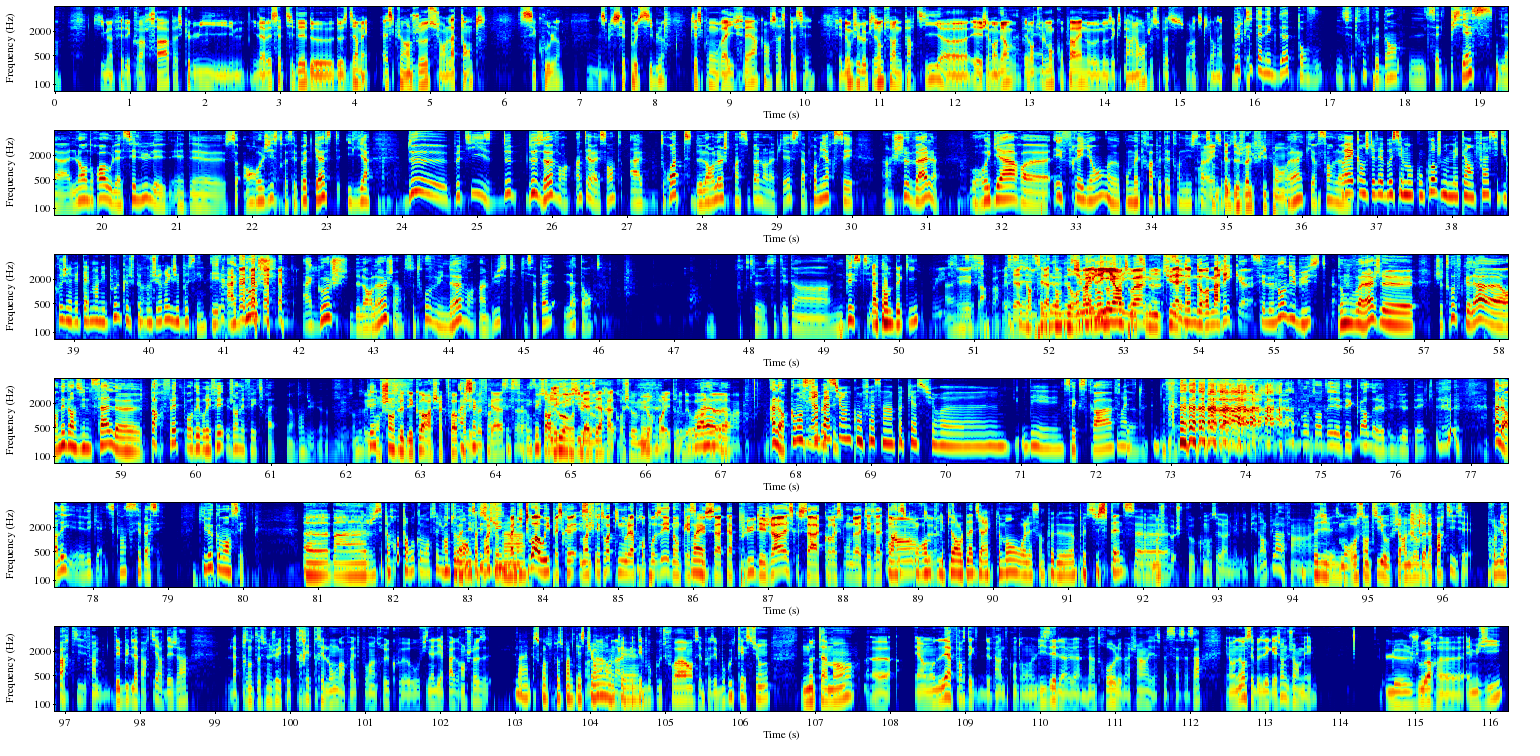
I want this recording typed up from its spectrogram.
qui m'a fait découvrir ça parce que lui, il, il avait cette idée de, de se dire, mec, est-ce qu'un jeu sur l'attente, c'est cool? Hmm. Est-ce que c'est possible? Qu'est-ce qu'on va y faire? Comment ça va se passer Et donc j'ai eu l'occasion de faire une partie euh, et j'aimerais bien incroyable. éventuellement comparer nos, nos expériences. Je sais pas ce- voilà, ce qu'il en est. en. Petite anecdote pour vous. Il se trouve que dans cette pièce, l'endroit où la cellule est- est, euh, enregistre ses podcasts, il y a deux petits, deux, deux œuvres intéressantes à droite de l'horloge principale dans la pièce. La première, c'est un cheval au regard euh, effrayant euh, qu'on mettra peut-être en illustration. Ouais, une tête de cheval flippant. Voilà, qui ressemble. à- Ouais, quand je devais bosser mon concours, je me mettais en face et du coup, j'avais tellement les poules que je peux vous jurer que j'ai bossé. Et à gauche, à gauche de l'horloge se trouve une œuvre, un buste qui s'appelle L'attente. C'était un, une destinée. L'attente de qui Oui, Ah, c'est je. Bah, c'est C'est- l'attente- de Romain. grillé, Antoine. l'attente de Romaric. C'est le nom du buste. Donc voilà, je, je trouve que là, euh, on est dans une salle euh, parfaite pour débriefer. J'en ai fait exprès, bien entendu. euh, Vous vous en Oui, doutez. on change le décor à chaque fois À pour les fois, podcasts. c'est ça, on sort les fusils laser accrochés au mur pour les trucs de Voilà, Warhammer. voilà. Alors, comment Je ça suis s'est passé impatiente qu'on fasse un podcast sur euh, des... Sexcraft. Ouais, des trucs comme ça. pour changer les décors de la bibliothèque. Alors, les, les guys, comment ça s'est passé? Qui veut commencer? Euh, Bah, je sais pas trop par où commencer justement. Antoine, parce a- Bah dis-toi oui parce que Moi, c'était toi qui nous l'as proposé donc est-ce Ouais. que ça t'a plu déjà? Est-ce que ça correspondait à tes attentes Est-ce qu'on rentre les pieds dans le plat directement ou on laisse un peu de, un peu de suspense euh, Moi, je peux, je peux commencer par mettre les pieds dans le plat. Enfin, mon ressenti au fur et à mesure de la partie, c'est première partie, enfin début de la partie, alors déjà la présentation du jeu était très très longue en fait pour un truc où, au final il n'y a pas grand chose. Parce qu'on se pose plein de questions. On a, on a donc, euh, répété beaucoup de fois, on s'est posé beaucoup de questions, notamment euh, et à un moment donné à force de, enfin, quand on lisait l'intro, le machin, il va se passer ça, ça, ça, et à un moment donné on s'est posé des questions du genre mais le joueur euh, MJ,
